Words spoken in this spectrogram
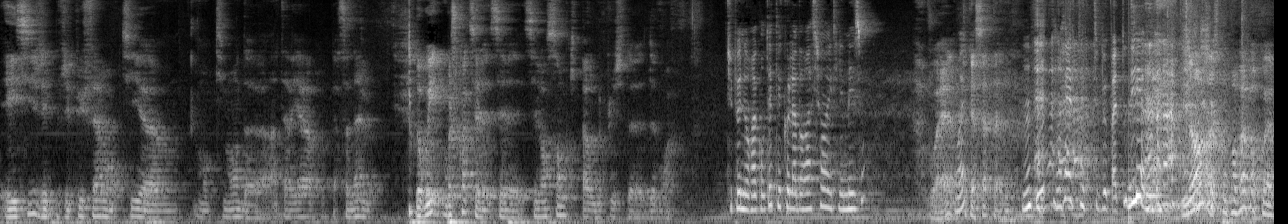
et ici, j'ai pu faire mon petit, mon petit monde intérieur personnel donc oui, moi je crois que c'est l'ensemble qui parle le plus de, de, moi. Tu peux nous raconter tes collaborations avec les maisons? Ouais, en tout cas certaines. ouais, tu peux pas tout dire. Mais... non, je comprends pas pourquoi.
